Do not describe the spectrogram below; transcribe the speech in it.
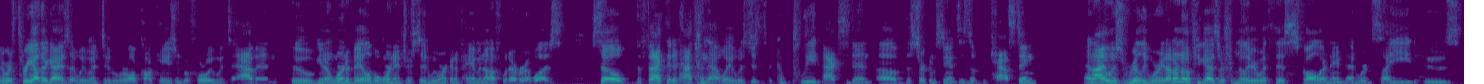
there were three other guys that we went to who were all Caucasian before we went to Avan, who you know weren't available, weren't interested, we weren't going to pay him enough, whatever it was. So the fact that it happened that way was just a complete accident of the circumstances of the casting. And I was really worried. I don't know if you guys are familiar with this scholar named Edward Said, who's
